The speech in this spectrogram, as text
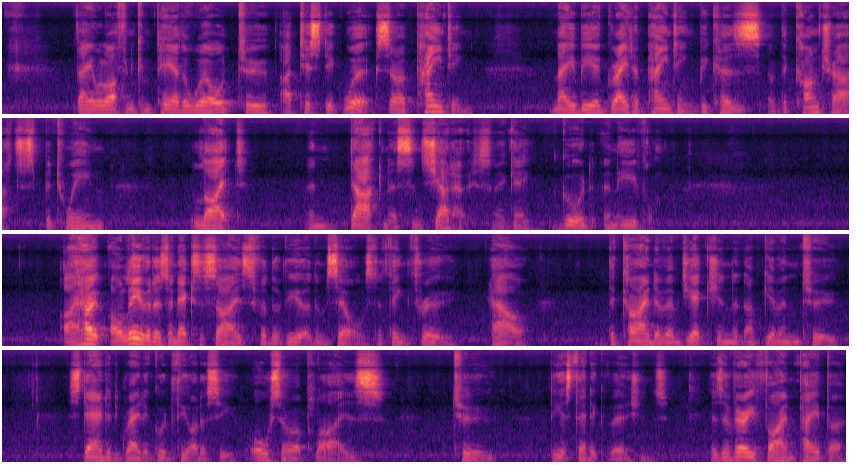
They will often compare the world to artistic works. So a painting may be a greater painting because of the contrasts between light and darkness and shadows, okay? Good and evil. I hope I'll leave it as an exercise for the viewer themselves to think through how the kind of objection that I've given to standard greater good theodicy also applies to the aesthetic versions. There's a very fine paper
